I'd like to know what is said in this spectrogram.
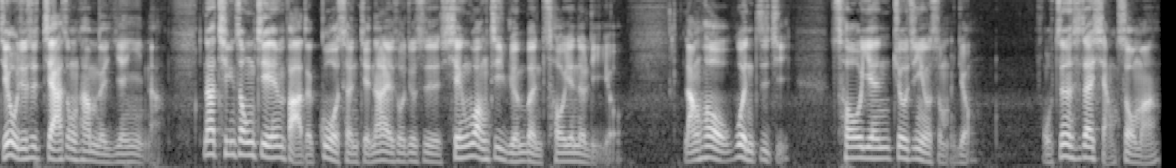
结果就是加重他们的烟瘾啊。那轻松戒烟法的过程，简单来说就是先忘记原本抽烟的理由。然后问自己，抽烟究竟有什么用？我真的是在享受吗？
